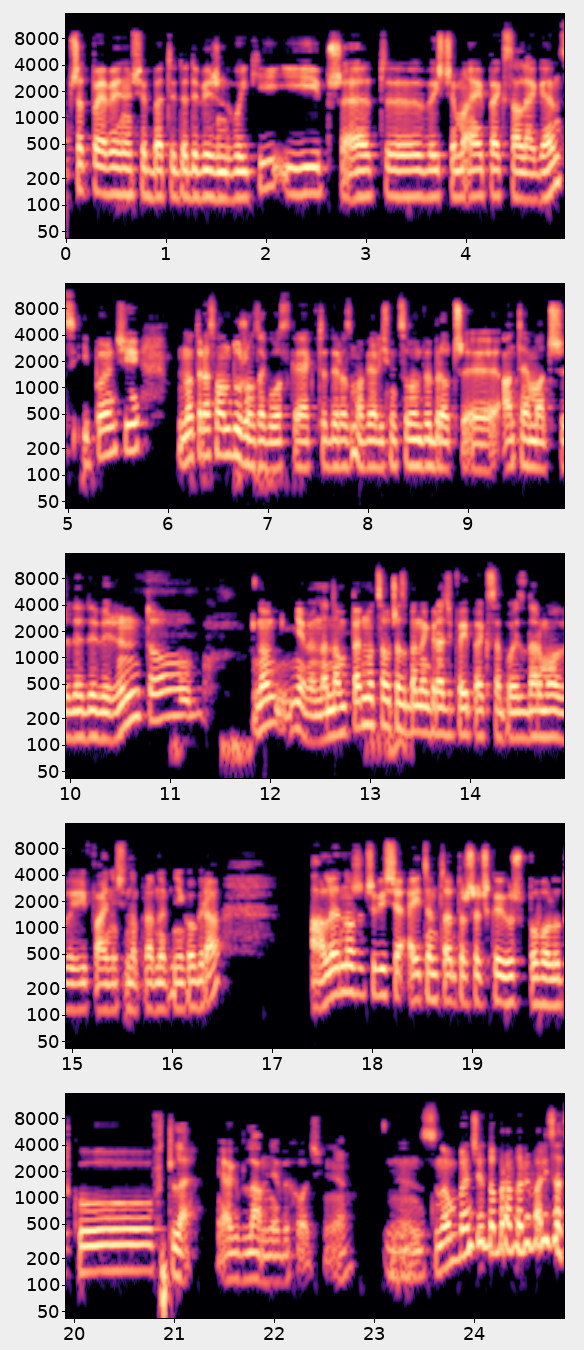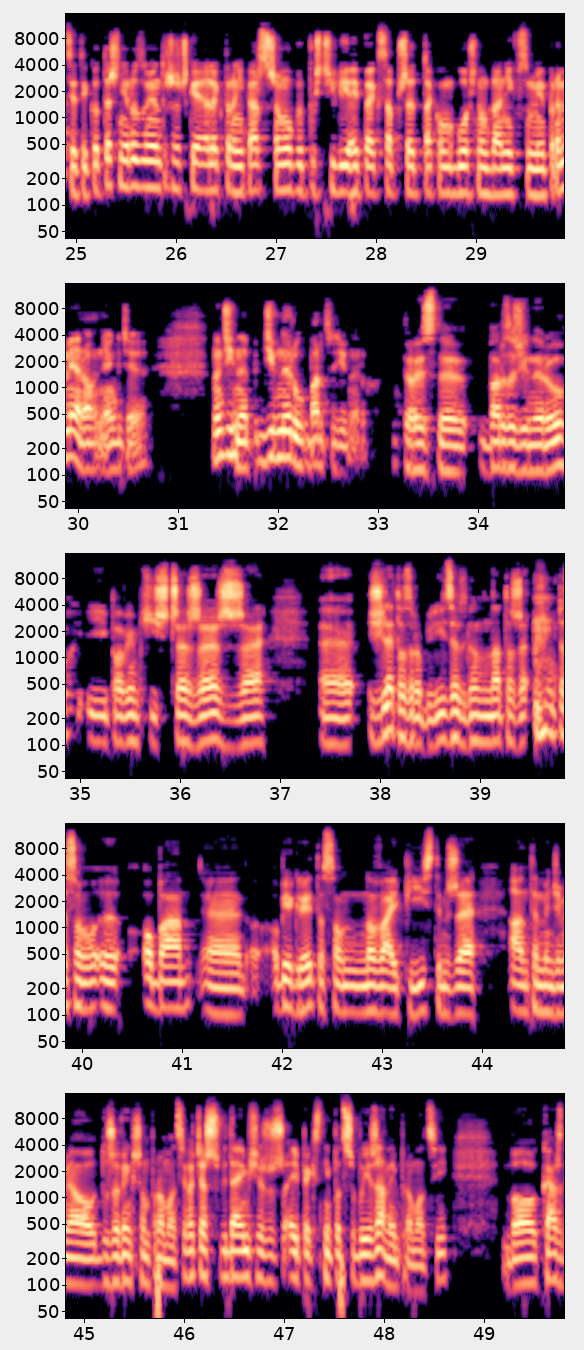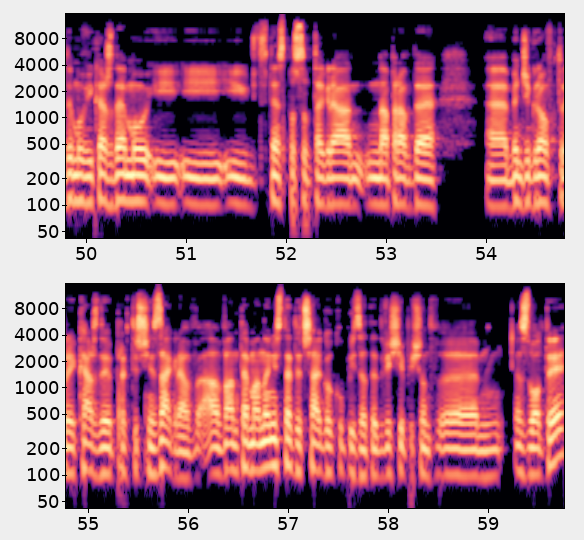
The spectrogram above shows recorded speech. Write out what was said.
przed pojawieniem się bety The Division 2 i przed e, wyjściem Apexa Legends i powiem Ci, no teraz mam dużą zagłoskę, jak wtedy rozmawialiśmy, co bym wybrał, czy Antema, czy The Division, to no nie wiem, na, na pewno cały czas będę grać w Apexa, bo jest darmowy i fajnie się naprawdę w niego gra, ale no rzeczywiście Atem tam troszeczkę już powolutku w tle, jak dla mnie wychodzi, nie? Więc no będzie dobra rywalizacja, tylko też nie rozumiem troszeczkę Electronic Arts, czemu wypuścili Apexa przed taką głośną dla nich w sumie premierą, nie? Gdzie no dziwny, dziwny ruch, bardzo dziwny ruch. To jest e, bardzo dziwny ruch i powiem ci szczerze, że źle to zrobili ze względu na to, że to są e, oba, e, obie gry to są nowe IP, z tym, że Anthem będzie miało dużo większą promocję, chociaż wydaje mi się, że już Apex nie potrzebuje żadnej promocji, bo każdy mówi każdemu i, i, i w ten sposób ta gra naprawdę E, będzie grą, w której każdy praktycznie zagra. A w Antema, no niestety trzeba go kupić za te 250 e, zł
